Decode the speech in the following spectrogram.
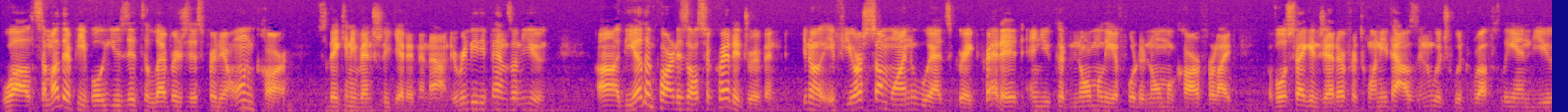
While some other people use it to leverage this for their own car so they can eventually get in and out. It really depends on you. Uh, the other part is also credit driven. You know, if you're someone who has great credit and you could normally afford a normal car for like a Volkswagen Jetta for 20000 which would roughly end you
